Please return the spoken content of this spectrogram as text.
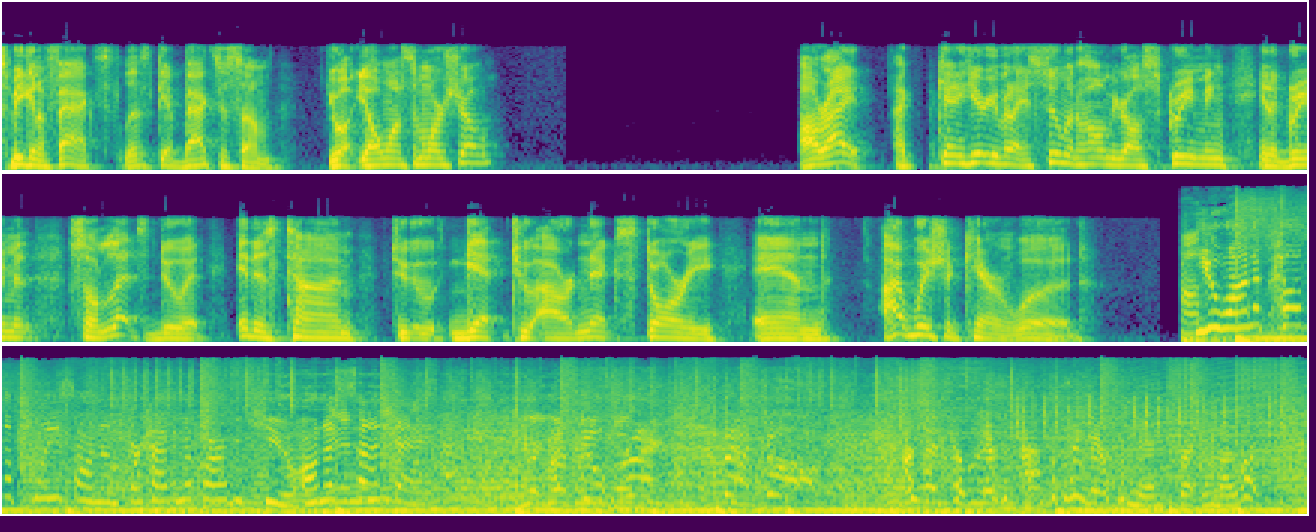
Speaking of facts, let's get back to some. You y'all want some more show? All right, I can't hear you, but I assume at home you're all screaming in agreement. So let's do it. It is time to get to our next story. And I wish a Karen would. You want to call the police on them for having a barbecue on a Sunday? You're, you're I feel free. Back off! I'm going to tell them there's an African American man threatening my life.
